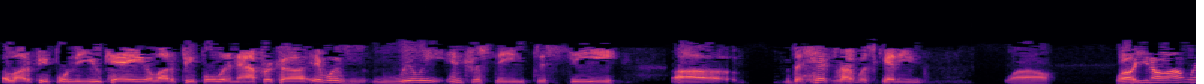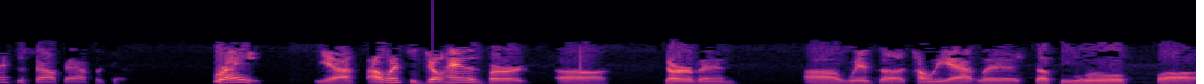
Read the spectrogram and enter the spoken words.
a lot of people in the UK, a lot of people in Africa. It was really interesting to see uh, the hits I was getting. Wow. Well, you know, I went to South Africa. Right. Yeah, I went to Johannesburg, uh, Durban, uh, with, uh, Tony Atlas, Dusty Wolfe, uh,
